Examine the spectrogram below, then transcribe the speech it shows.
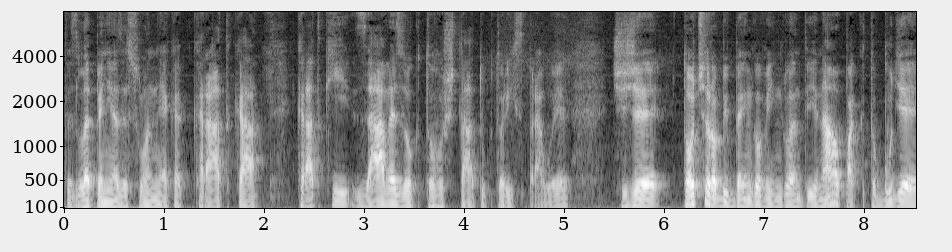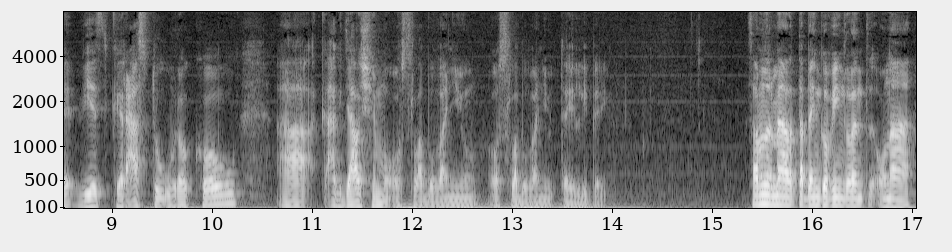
tie zlé peniaze sú len nejaká krátka, krátky záväzok toho štátu, ktorý ich spravuje. Čiže to, čo robí Bank of England, je naopak, to bude viesť k rastu úrokov a, a k ďalšiemu oslabovaniu, oslabovaniu tej Libry. Samozrejme, ale tá Bank of England, ona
